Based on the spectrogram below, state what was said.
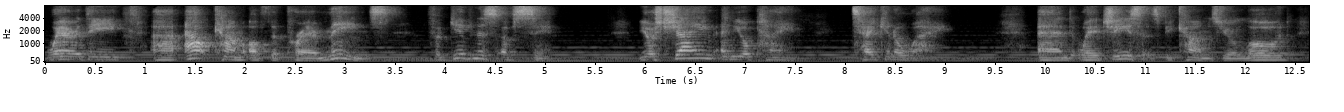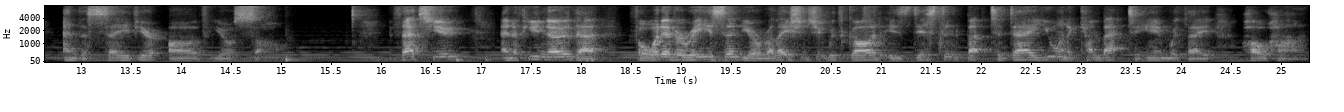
where the uh, outcome of the prayer means forgiveness of sin, your shame and your pain taken away, and where Jesus becomes your Lord and the Savior of your soul. If that's you, and if you know that for whatever reason, your relationship with God is distant, but today you want to come back to Him with a whole heart,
